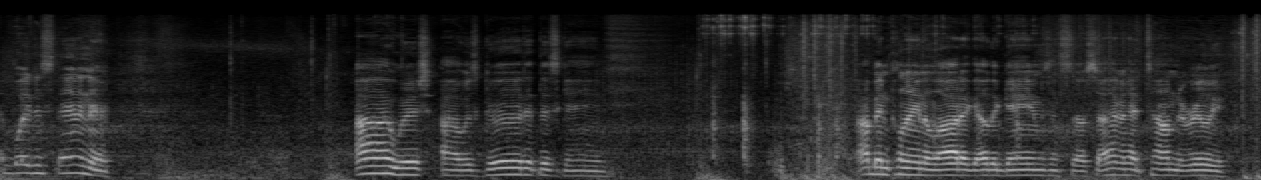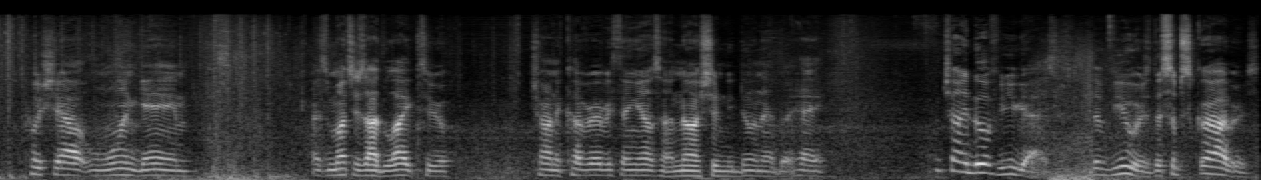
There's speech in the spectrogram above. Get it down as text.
That boy just standing there. I wish I was good at this game. I've been playing a lot of other games and stuff, so I haven't had time to really push out one game as much as I'd like to. trying to cover everything else, I know I shouldn't be doing that, but hey, I'm trying to do it for you guys, the viewers, the subscribers.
